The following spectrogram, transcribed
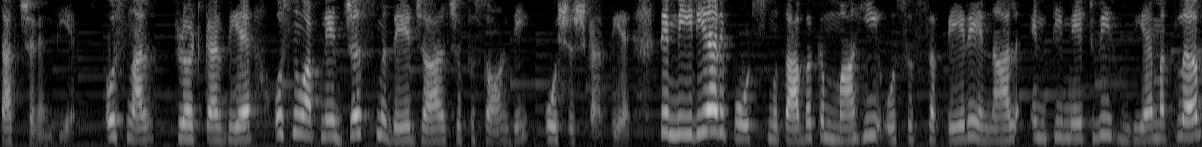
ਟੱਚ ਰਹਿੰਦੀ ਹੈ। ਉਸ ਨਾਲ ਫਲਰਟ ਕਰਦੀ ਹੈ। ਉਸ ਨੂੰ ਆਪਣੇ ਜਿਸਮ ਦੇ ਜਾਲ 'ਚ ਫਸਾਉਣ ਦੀ ਕੋਸ਼ਿਸ਼ ਕਰਦੀ ਹੈ। ਤੇ ਮੀਡੀਆ ਰਿਪੋਰਟਸ ਮੁਤਾਬਕ ਮਾਹੀ ਉਸ ਸਪੇਰੇ ਨਾਲ ਇੰਟੀਮੇਟ ਵੀ ਹੁੰਦੀ ਹੈ। ਮਤਲਬ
